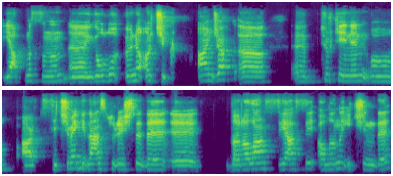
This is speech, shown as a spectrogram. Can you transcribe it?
yapmasının e, yolu önü açık. Ancak e, e, Türkiye'nin bu art seçime giden süreçte de e, daralan siyasi alanı içinde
